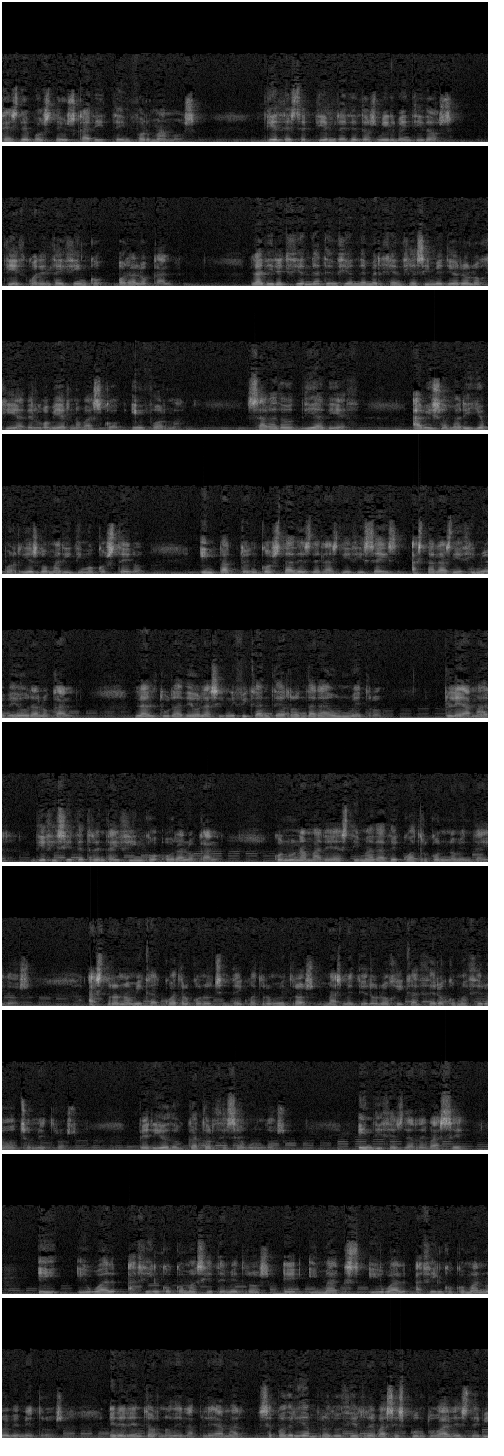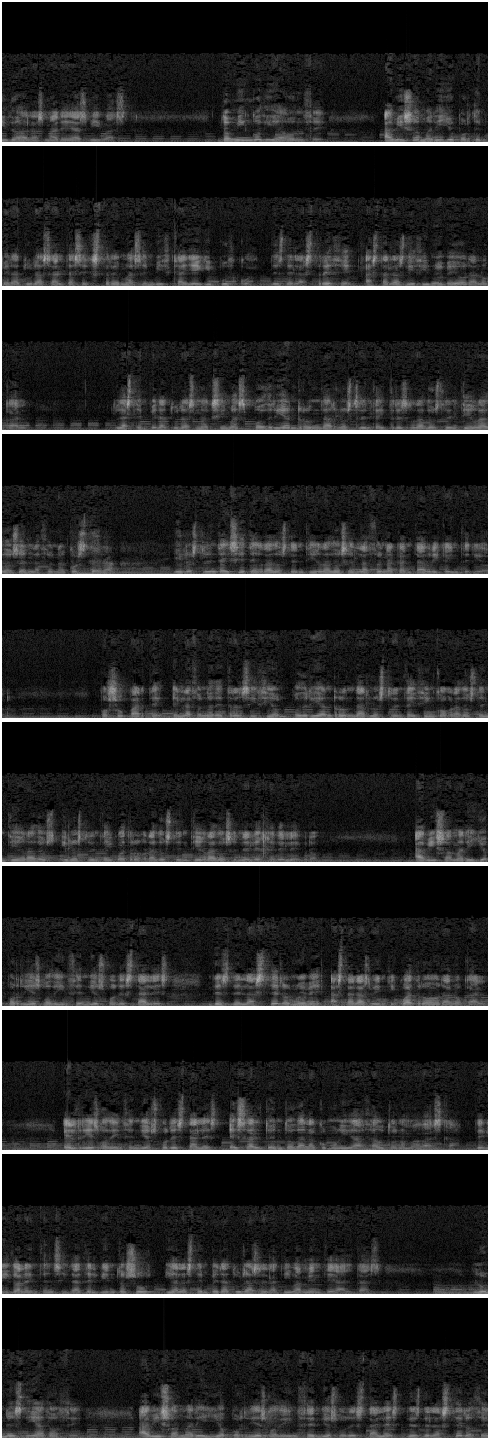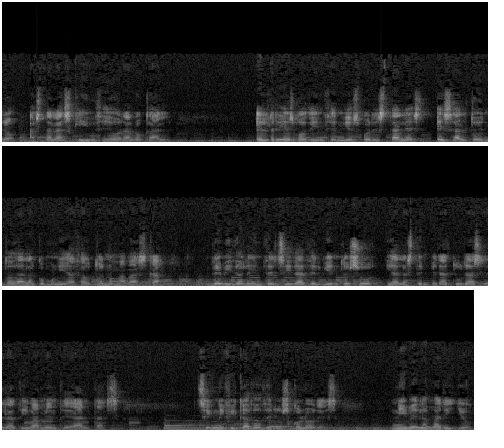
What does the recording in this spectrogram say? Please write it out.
Desde Voz de Euskadi te informamos. 10 de septiembre de 2022, 10.45 hora local. La Dirección de Atención de Emergencias y Meteorología del Gobierno Vasco informa. Sábado día 10. Aviso amarillo por riesgo marítimo costero. Impacto en costa desde las 16 hasta las 19 hora local. La altura de ola significante rondará un metro. Pleamar 17.35 hora local, con una marea estimada de 4,92 astronómica 4,84 metros más meteorológica 0,08 metros, periodo 14 segundos, índices de rebase I igual a 5,7 metros e IMAX igual a 5,9 metros. En el entorno de la pleamar se podrían producir rebases puntuales debido a las mareas vivas. Domingo día 11. Aviso amarillo por temperaturas altas extremas en Vizcaya y Guipúzcoa, desde las 13 hasta las 19 hora local. Las temperaturas máximas podrían rondar los 33 grados centígrados en la zona costera y los 37 grados centígrados en la zona cantábrica interior. Por su parte, en la zona de transición podrían rondar los 35 grados centígrados y los 34 grados centígrados en el eje del Ebro. Aviso amarillo por riesgo de incendios forestales desde las 09 hasta las 24 hora local el riesgo de incendios forestales es alto en toda la comunidad autónoma vasca, debido a la intensidad del viento sur y a las temperaturas relativamente altas. Lunes día 12. Aviso amarillo por riesgo de incendios forestales desde las 00 hasta las 15 hora local. El riesgo de incendios forestales es alto en toda la comunidad autónoma vasca, debido a la intensidad del viento sur y a las temperaturas relativamente altas. Significado de los colores. Nivel amarillo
